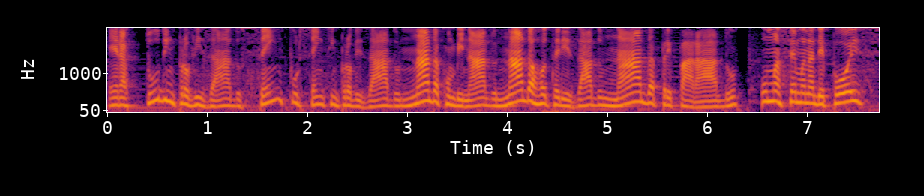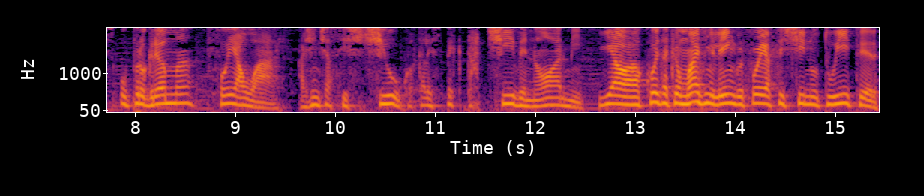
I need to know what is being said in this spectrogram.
era tudo improvisado, 100% improvisado, nada combinado, nada roteirizado, nada preparado. Uma semana depois, o programa foi ao ar. A gente assistiu com aquela expectativa enorme. E a coisa que eu mais me lembro foi assistir no Twitter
